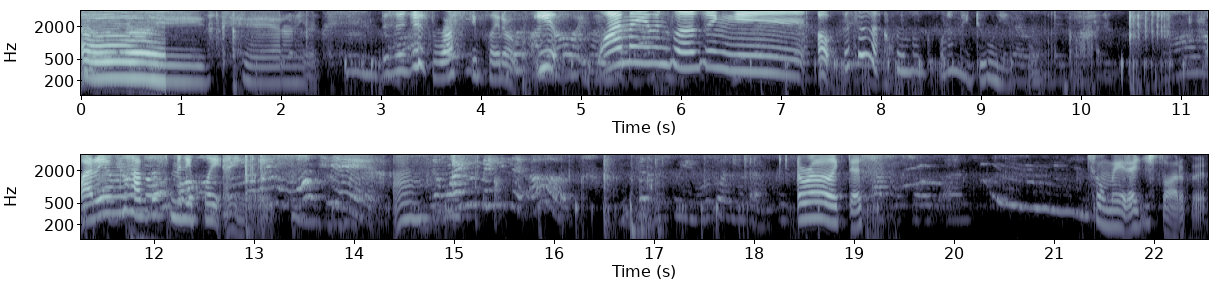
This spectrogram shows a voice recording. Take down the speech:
Okay, I don't even. This is just rusty Play-Doh. Ew, why am I even touching it? Oh, this is a clean. Like, what am I doing? Oh my god. Why do I even have this mini plate, anyways? Mm? I really like this. It's. I just thought of it.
